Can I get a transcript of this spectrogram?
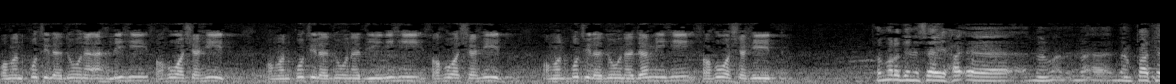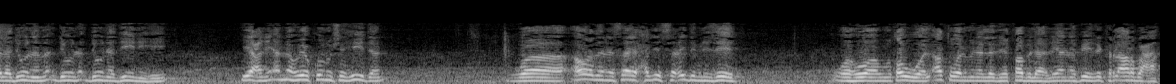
ومن قتل دون أهله فهو شهيد ومن قتل دون دينه فهو شهيد ومن قتل دون دمه فهو شهيد. ثم ورد النسائي آه، من قاتل دون دون دون دينه يعني أنه يكون شهيدا. وأورد النسائي حديث سعيد بن زيد وهو مطول أطول من الذي قبله لأن فيه ذكر الأربعة.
